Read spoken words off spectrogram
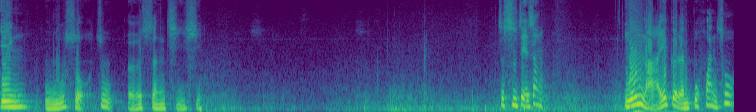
因无所住而生其心。这世界上有哪一个人不犯错？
